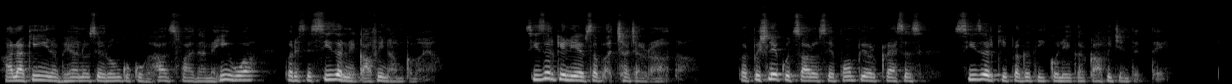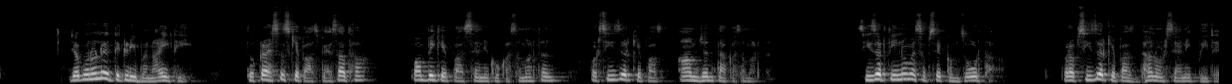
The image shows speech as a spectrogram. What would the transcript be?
हालाँकि इन अभियानों से रोम को खास फ़ायदा नहीं हुआ, पर इसे सीजर ने काफ़ी नाम कमाया। सीजर के लिए अब सब अच्छा चल रहा था। पर पिछले कुछ सालों से पॉम्पी और क्रैसस सीजर की प्रगति को लेकर काफ़ी चिंतित थे। जब उन्होंने तिकड़ी बनाई थी तो क्रैसस के पास पैसा था पॉम्पी के पास सैनिकों का समर्थन और सीजर के पास आम जनता का समर्थन। सीजर तीनों में सबसे कमज़ोर था, पर अब सीजर के पास धन और सैनिक भी थे।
